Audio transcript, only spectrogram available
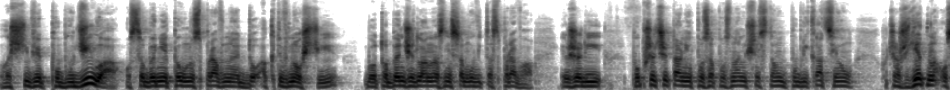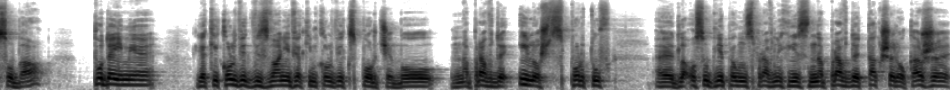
właściwie pobudziła osoby niepełnosprawne do aktywności, bo to będzie dla nas niesamowita sprawa. Jeżeli po przeczytaniu, po zapoznaniu się z tą publikacją, chociaż jedna osoba podejmie jakiekolwiek wyzwanie w jakimkolwiek sporcie, bo naprawdę ilość sportów e, dla osób niepełnosprawnych jest naprawdę tak szeroka, że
